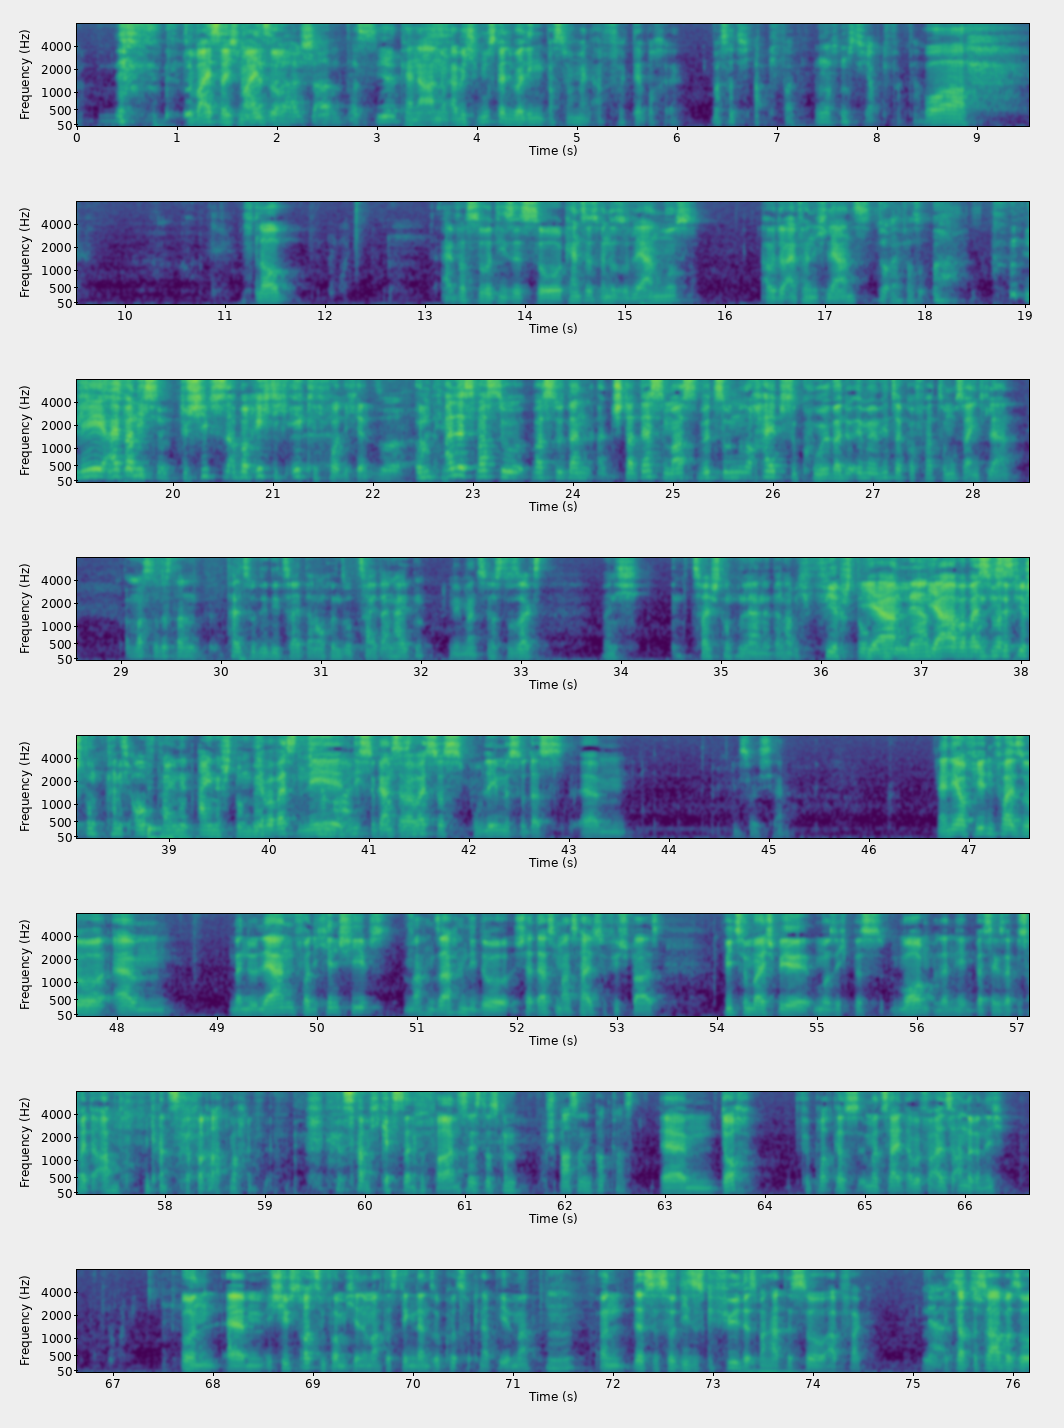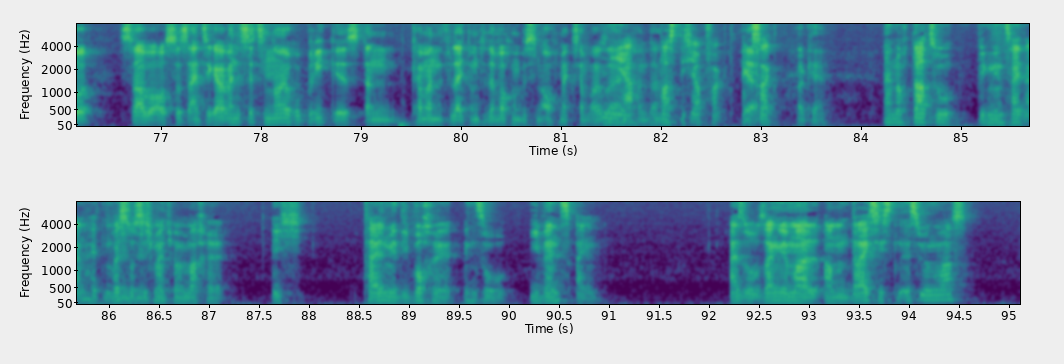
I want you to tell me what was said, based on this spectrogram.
du weißt, was ich meine. So. Kollateralschaden passiert. Keine Ahnung, aber ich muss gerade überlegen, was war mein Abfuck der Woche? Was hat dich abgefuckt? Irgendwas musste ich abgefuckt haben. Boah. Ich glaube, einfach so dieses so, kennst du das, wenn du so lernen musst, aber du einfach nicht lernst? So einfach so. ah. Nee, einfach nicht. hin. Du schiebst es aber richtig eklig vor dich hin. So, Und okay. alles, was du, was du dann stattdessen machst, wird so nur noch halb so cool, weil du immer im Hinterkopf hast, du musst eigentlich lernen. Machst du das dann, teilst du dir die Zeit dann auch in so Zeiteinheiten? Wie meinst du? Dass du sagst, wenn ich in zwei Stunden lerne, dann habe ich vier Stunden Ja, gelernt. ja, aber weißt und du, diese was- vier Stunden kann ich aufteilen in eine Stunde. Ja, aber weißt du, nee, Viermal. nicht so ganz, aber weißt du, was das Problem ist, so dass, ähm, was soll ich sagen? Nee, nee, auf jeden Fall so, ähm, wenn du Lernen vor dich hinschiebst, machen Sachen, die du stattdessen machst, halb so viel Spaß. Wie zum Beispiel muss ich bis morgen, oder nee, besser gesagt, bis heute Abend noch ein ganzes Referat machen. Das habe ich gestern erfahren. Das heißt, du hast keinen Spaß an dem Podcast. Ähm, doch, für Podcasts ist immer Zeit, aber für alles andere nicht. Und ähm, ich schieb's trotzdem vor mich hin und mache das Ding dann so kurz und knapp wie immer. Und das ist so dieses Gefühl, das man hat, ist so Abfuck. Ja, Ich glaube, das war aber so, das war aber auch so das Einzige. Aber wenn es jetzt eine neue Rubrik ist, dann kann man vielleicht unter der Woche ein bisschen aufmerksamer sein. Ja, und dann, was dich abfuckt. ja, Exakt. Okay. Äh, noch dazu, wegen den Zeiteinheiten. Weißt du, Mhm. was ich manchmal mache? Ich teile mir die Woche in so Events ein. Also sagen wir mal, am 30. ist irgendwas.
